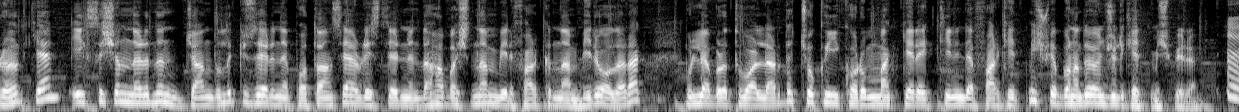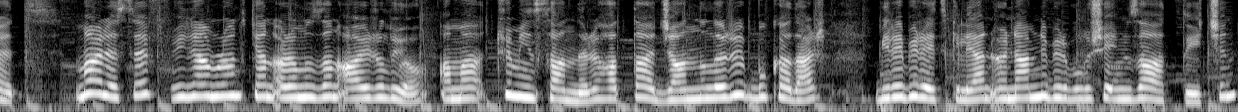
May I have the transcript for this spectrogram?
Röntgen, X ışınlarının canlılık üzerine potansiyel risklerinin daha başından beri farkından biri olarak bu laboratuvarlarda çok iyi korunmak gerektiğini de fark etmiş ve buna da öncülük etmiş biri. Evet, maalesef William Röntgen aramızdan ayrılıyor ama tüm insanları hatta canlıları bu kadar birebir etkileyen önemli bir buluşa imza attığı için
